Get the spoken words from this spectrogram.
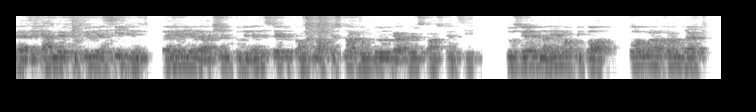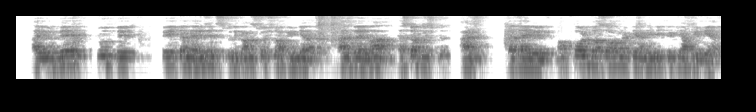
As a candidate to fill a seat in biennial election to the Legislative Council of Krishna Guntur Graduates Constituency, do swear in the name of the God. solemnly affirm that I will bear truth, faith, faith and allegiance to the Constitution of India as by law established and that I will uphold the sovereignty and integrity of India.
